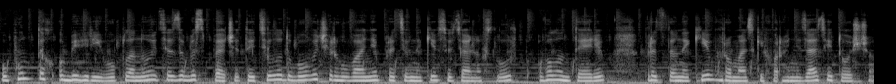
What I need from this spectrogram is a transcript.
У пунктах обігріву планується забезпечити цілодобове чергування працівників соціальних служб, волонтерів, представників громадських організацій тощо.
